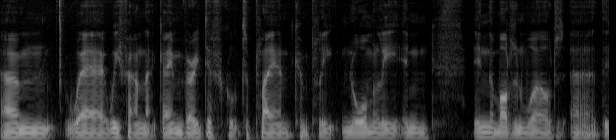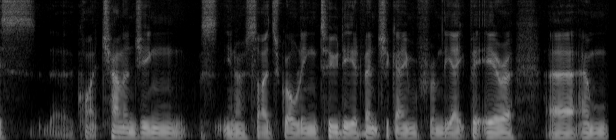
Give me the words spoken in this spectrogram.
um, where we found that game very difficult to play and complete normally in in the modern world, uh, this uh, quite challenging, you know, side-scrolling 2D adventure game from the 8-bit era, uh, and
